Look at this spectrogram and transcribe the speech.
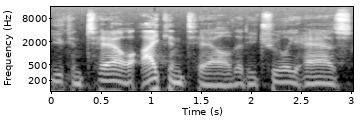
you can tell, I can tell, that he truly has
